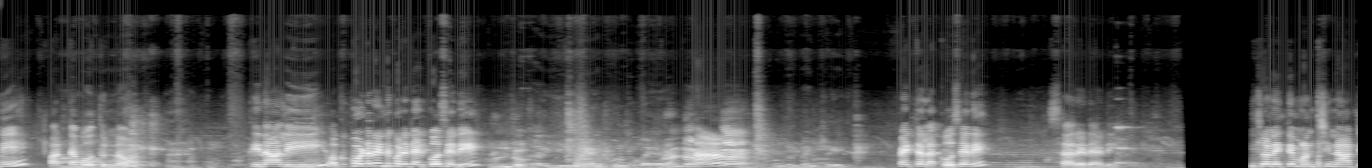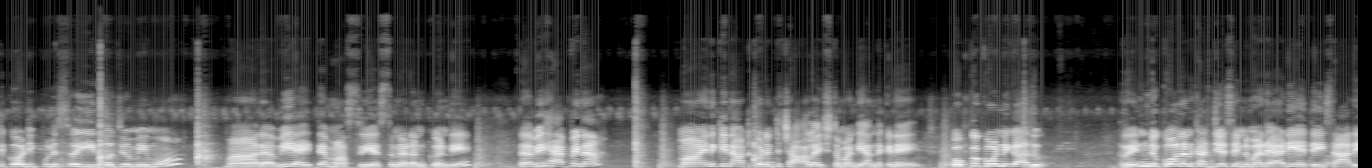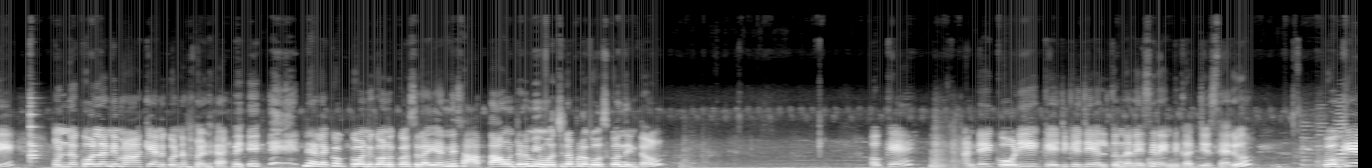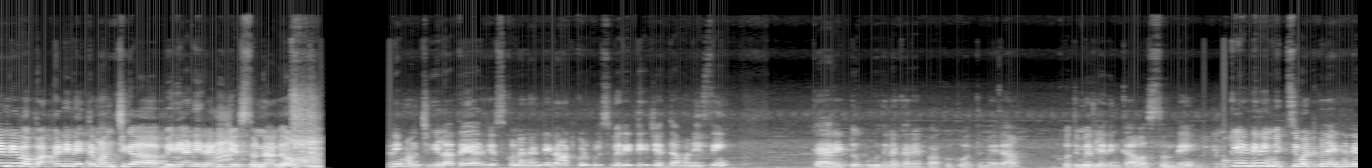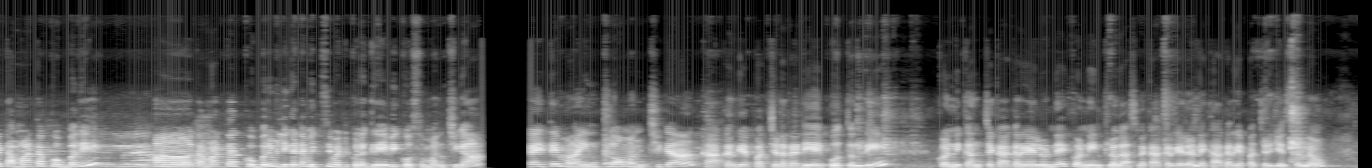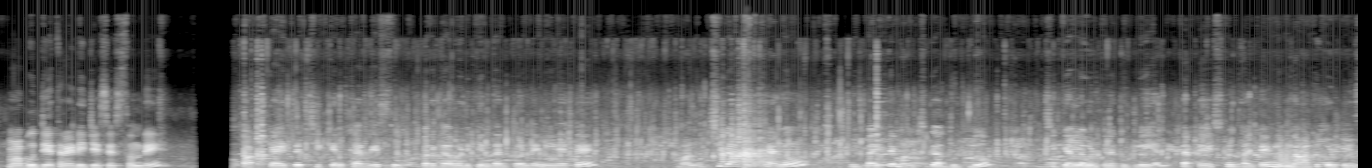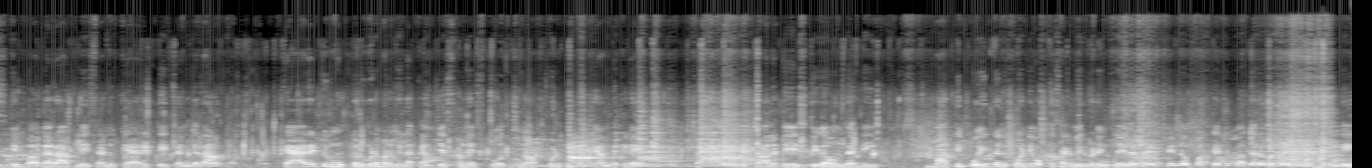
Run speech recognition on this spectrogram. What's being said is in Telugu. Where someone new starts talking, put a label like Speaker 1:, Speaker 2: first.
Speaker 1: కోడిని పట్టబోతున్నాం. తినాలి. ఒక కోడ రెండు కోడ డాడీ కోసేది. పెట్టాలా? కోసేది? సరే డాడీ. ఇంట్లోనైతే మంచి నాటుకోడి పులుసు ఈరోజు మేము. మా రవి అయితే మస్తు చేస్తున్నాడు అనుకోండి. రవి హ్యాపీనా? మా ఆయనకి నాటుకోడి అంటే చాలా ఇష్టం అండి. అందుకనే ఒక్క కోడిని కాదు రెండు కోళ్ళని కట్ చేసిండు మా డాడీ అయితే ఈసారి. ఉన్న కోళ్ళని మాకే అనుకున్నాం మా డాడీ. నెలకు ఒక కోడిని అవన్నీ సాత్తా ఉంటాడు. మేము వచ్చినప్పుడు కోసుకొని తింటాం. ఓకే? అంటే కోడి కేజీ కేజీ వెళ్తుందనేసి రెండు కట్ చేశారు. ఓకే అండి. ఓ పక్క నేనైతే మంచిగా బిర్యానీ రెడీ చేస్తున్నాను. మంచిగా ఇలా తయారు చేసుకున్నానండి. నాటుకోడి పులుసు వెరైటీగా చేద్దామనేసి. క్యారెట్ పుదీనా కరివేపాకు కొత్తిమీర. కొత్తిమీర లేదు ఇంకా వస్తుంది. ఓకే అండి నేను మిక్సీ పట్టుకుని ఏంటంటే టమాటా కొబ్బరి టమాటా కొబ్బరి ఉల్లిగడ్డ మిక్సీ పట్టుకున్న గ్రేవీ కోసం మంచిగా. అయితే మా ఇంట్లో మంచిగా కాకరకాయ పచ్చడి రెడీ అయిపోతుంది. కొన్ని కంచె కాకరకాయలు ఉన్నాయి కొన్ని ఇంట్లో కాసిన కాకరకాయలు ఉన్నాయి. కాకరకాయ పచ్చడి చేస్తున్నాం. మా బుజ్జి అయితే రెడీ చేసేస్తుంది. పక్క అయితే చికెన్ కర్రీ సూపర్గా ఉడికింది అనుకోండి నేనైతే మంచిగా పెట్టాను. ఇవైతే మంచిగా గుడ్లు చికెన్లో ఉడికిన గుడ్లు ఎంత టేస్ట్ ఉంటుందంటే నేను నాటుకోడి పులుసుకి బగారా ఆకులు వేసాను క్యారెట్ వేసాను కదా. క్యారెట్ ముక్కలు కూడా మనం ఇలా కట్ చేసుకొని వేసుకోవచ్చు నాటుకోడి పులుసుకి. అందుకనే చాలా అంటే చాలా టేస్టీగా ఉందండి. మతి పోయిద్ది అనుకోండి ఒక్కసారి మీరు కూడా ఇంట్లో ఇలా ట్రై చేయండి. ఒక పక్క అయితే బగారా కూడా ట్రై చేయండి?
